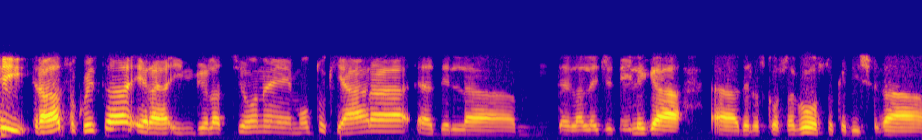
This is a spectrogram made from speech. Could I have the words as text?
Sì, tra l'altro questa era in violazione molto chiara eh, della, della, legge delega eh, dello scorso agosto che diceva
